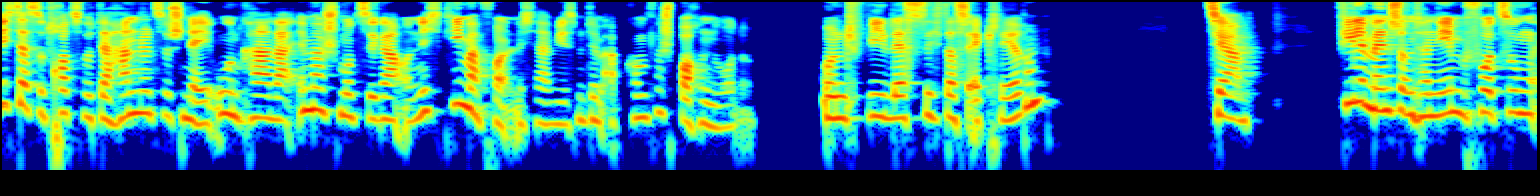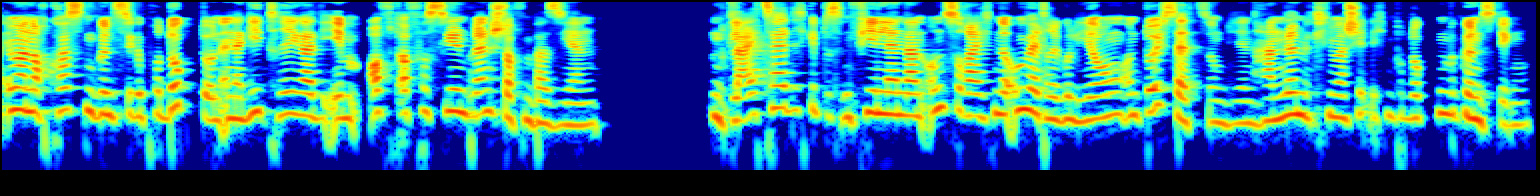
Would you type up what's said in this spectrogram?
Nichtsdestotrotz wird der Handel zwischen der EU und Kanada immer schmutziger und nicht klimafreundlicher, wie es mit dem Abkommen versprochen wurde. Und wie lässt sich das erklären? Tja, viele Menschen und Unternehmen bevorzugen immer noch kostengünstige Produkte und Energieträger, die eben oft auf fossilen Brennstoffen basieren. Und gleichzeitig gibt es in vielen Ländern unzureichende Umweltregulierungen und Durchsetzungen, die den Handel mit klimaschädlichen Produkten begünstigen.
